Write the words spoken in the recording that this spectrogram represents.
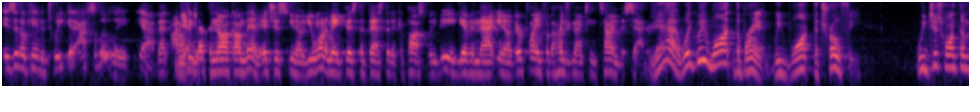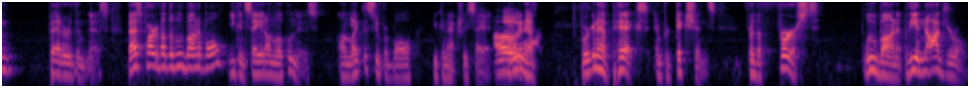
is it okay to tweak it? Absolutely, yeah. That I don't Yeah. think that's a knock on them. It's just you know you want to make this the best that it could possibly be, given that you know they're playing for the 119th time this Saturday. Yeah, like we want the brand, we want the trophy, we just want them better than this. Best part about the Blue Bonnet Bowl, you can say it on local news. Unlike the Super Bowl, you can actually say it. Oh, we're gonna yeah. have we're gonna have picks and predictions for the first Blue Bonnet, the inaugural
